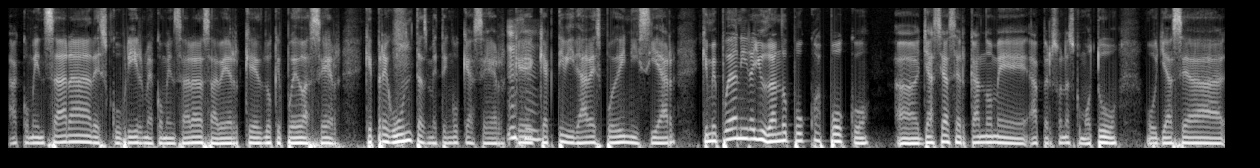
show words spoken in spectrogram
a, comenzar a descubrirme, a comenzar a saber qué es lo que puedo hacer, qué preguntas me tengo que hacer, qué, qué, actividades puedo iniciar, que me puedan ir ayudando poco a poco Ah, ya sea acercándome a personas como tú o ya sea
